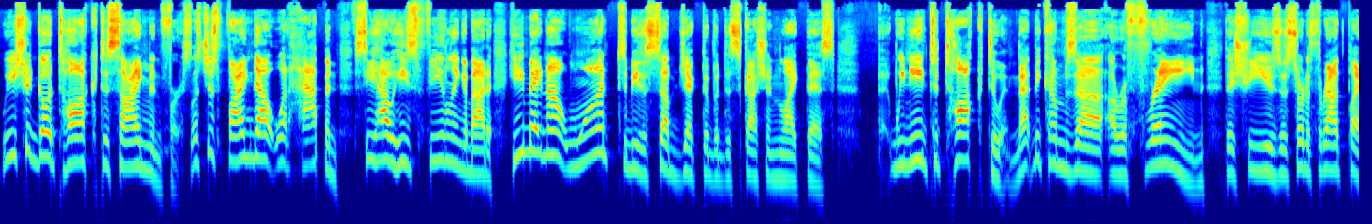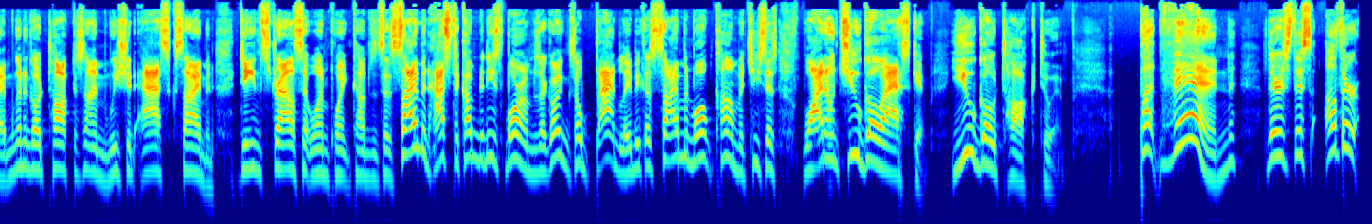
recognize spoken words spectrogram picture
we should go talk to Simon first. Let's just find out what happened, see how he's feeling about it. He may not want to be the subject of a discussion like this we need to talk to him. That becomes a, a, refrain that she uses sort of throughout the play. I'm going to go talk to Simon. We should ask Simon. Dean Strauss at one point comes and says, Simon has to come to these forums. They're going so badly because Simon won't come. And she says, Why don't you go ask him? You go talk to him. But then there's this other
